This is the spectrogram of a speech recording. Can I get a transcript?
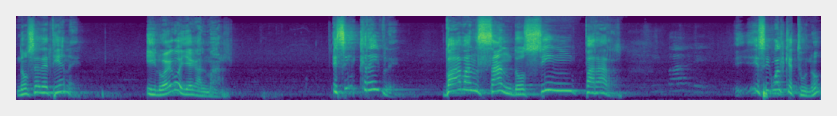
No se detiene. Y luego llega al mar. Es increíble. Va avanzando sin parar. Es igual que tú, ¿no?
